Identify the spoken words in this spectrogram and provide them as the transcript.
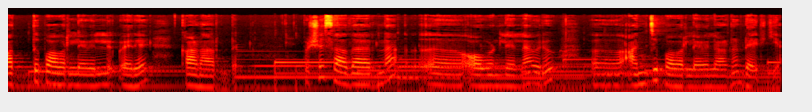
പത്ത് പവർ ലെവൽ വരെ കാണാറുണ്ട്. പക്ഷെ സാധാരണ ഓവണിലെല്ലാം ഒരു അഞ്ച് പവർ ലെവലാണ് ഉണ്ടായിരിക്കുക.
